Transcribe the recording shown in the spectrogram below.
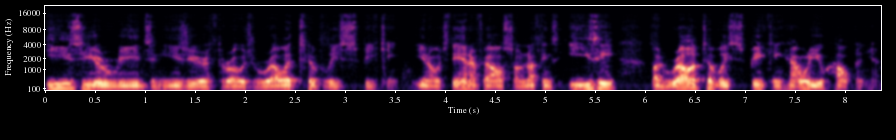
easier reads and easier throws, relatively speaking? You know, it's the NFL, so nothing's easy, but relatively speaking, how are you helping him?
